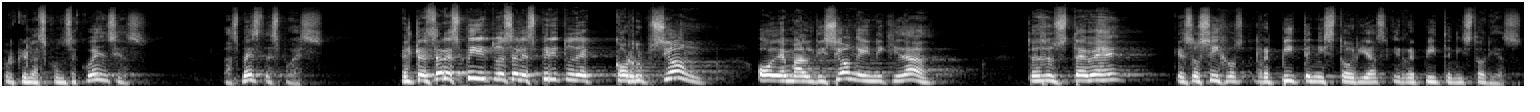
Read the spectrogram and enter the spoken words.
porque las consecuencias las ves después. El tercer espíritu es el espíritu de corrupción o de maldición e iniquidad. Entonces usted ve que esos hijos repiten historias y repiten historias.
